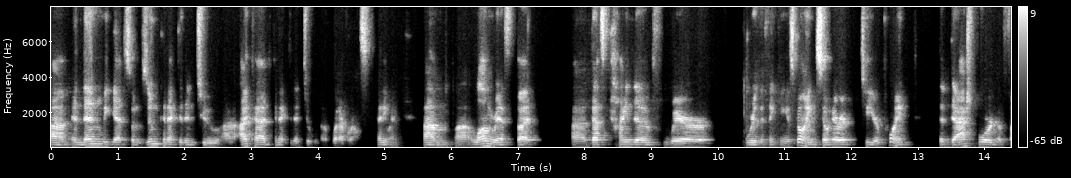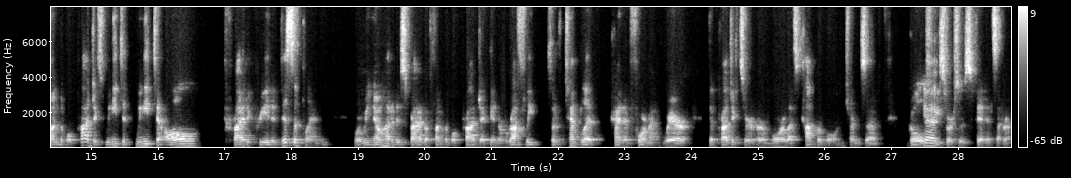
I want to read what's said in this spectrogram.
Um, and then we get sort of Zoom connected into uh, iPad, connected into whatever else. Anyway, um, uh, long riff, but uh, that's kind of where, where the thinking is going. So Eric, to your point, the dashboard of fundable projects, we need to, we need to all try to create a discipline where we know how to describe a fundable project in a roughly sort of template kind of format where the projects are, are more or less comparable in terms of goals, yeah. resources, fit, etc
